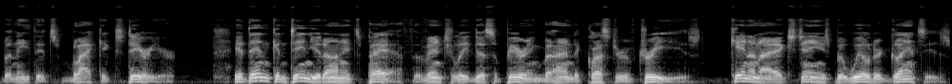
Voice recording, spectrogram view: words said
beneath its black exterior. It then continued on its path, eventually disappearing behind a cluster of trees. Ken and I exchanged bewildered glances,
